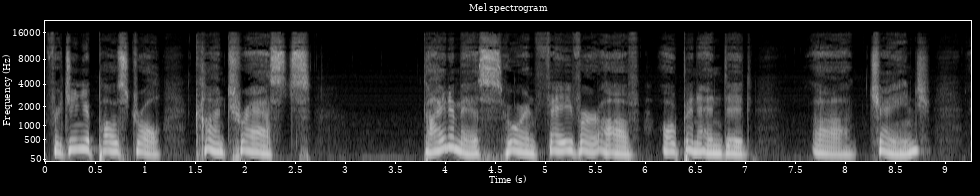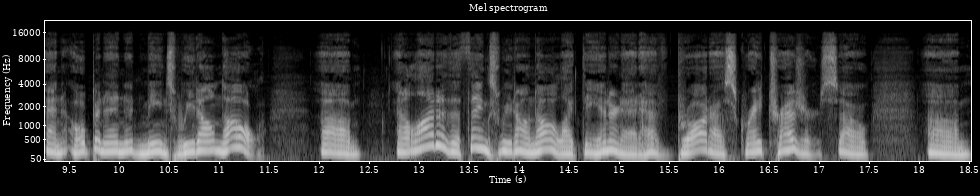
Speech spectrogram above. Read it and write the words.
Virginia Postrel contrasts dynamists who are in favor of open ended uh, change, and open ended means we don't know. Um, and a lot of the things we don't know, like the internet, have brought us great treasures. So, um,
